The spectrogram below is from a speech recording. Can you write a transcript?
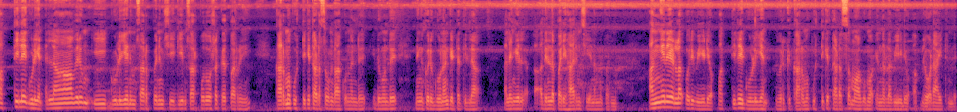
പത്തിലെ ഗുളികൻ എല്ലാവരും ഈ ഗുളികനും സർപ്പനും ശിഖിയും സർപ്പദോഷമൊക്കെ പറഞ്ഞ് കർമ്മപുഷ്ടിക്ക് തടസ്സം ഉണ്ടാക്കുന്നുണ്ട്. ഇതുകൊണ്ട് നിങ്ങൾക്കൊരു ഗുണം കിട്ടത്തില്ല. അല്ലെങ്കിൽ അതിനുള്ള പരിഹാരം ചെയ്യണമെന്ന് പറഞ്ഞു. അങ്ങനെയുള്ള ഒരു വീഡിയോ പത്തിലെ ഗുളിയൻ ഇവർക്ക് കർമ്മപുഷ്ടിക്ക് തടസ്സമാകുമോ എന്നുള്ള വീഡിയോ അപ്ലോഡ് ആയിട്ടുണ്ട്.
